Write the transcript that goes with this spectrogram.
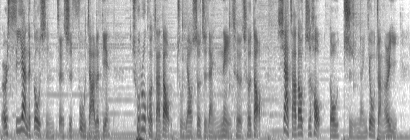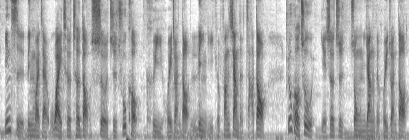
而 C 案的构型则是复杂了点。出入口匝道主要设置在内侧车道，下匝道之后都只能右转而已。因此，另外在外侧车道设置出口，可以回转到另一个方向的匝道。入口处也设置中央的回转道，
